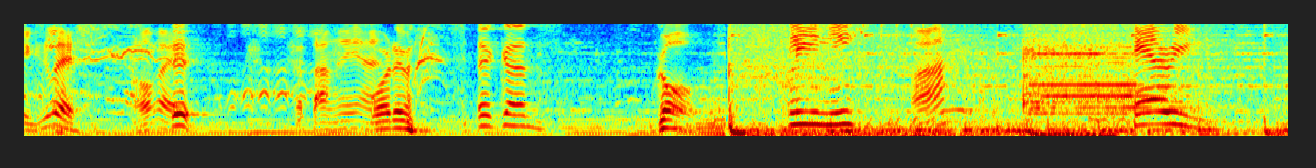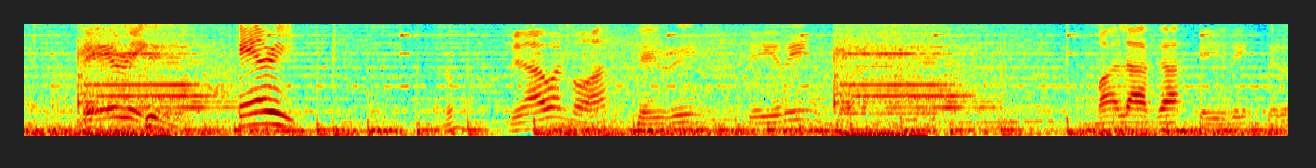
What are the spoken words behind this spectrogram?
English. Okay. Katangian. 45 seconds. Go. Clingy. Ha? Caring. Caring. C. Carry. Ano? Linawan mo, ha? Caring. Caring. Maalaga. Caring. Pero,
